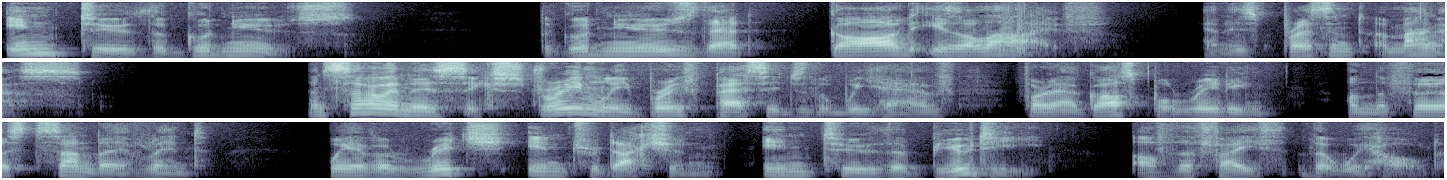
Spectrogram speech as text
into the good news. The good news that God is alive, and is present among us. And so, in this extremely brief passage that we have for our Gospel reading on the first Sunday of Lent, we have a rich introduction into the beauty of the faith that we hold.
